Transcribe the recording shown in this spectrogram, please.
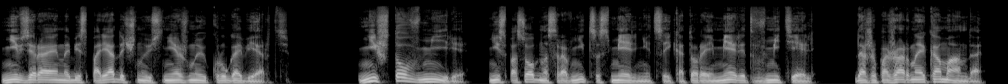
невзирая на беспорядочную снежную круговерть. Ничто в мире не способно сравниться с мельницей, которая мелет в метель, даже пожарная команда,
